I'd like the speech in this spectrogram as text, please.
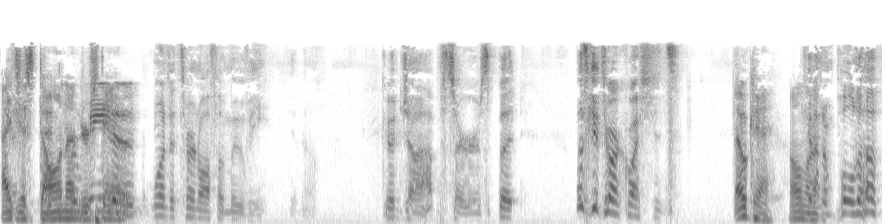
I just don't understand. Me to to turn off a movie, you know. Good job, sirs. But let's get to our questions. Okay, hold Got on. them pulled up.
